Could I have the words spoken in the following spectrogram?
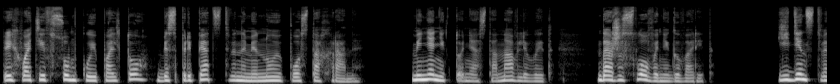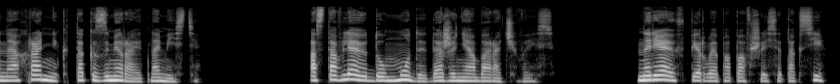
Прихватив сумку и пальто, беспрепятственно миную пост охраны. Меня никто не останавливает, даже слова не говорит. Единственный охранник так и замирает на месте. Оставляю дом моды, даже не оборачиваясь. Ныряю в первое попавшееся такси.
